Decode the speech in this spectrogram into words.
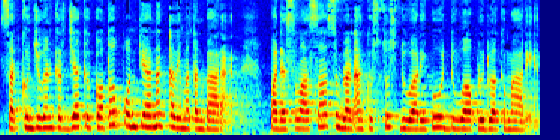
saat kunjungan kerja ke Kota Pontianak, Kalimantan Barat pada Selasa 9 Agustus 2022 kemarin.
